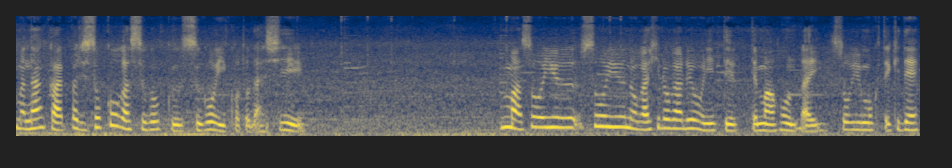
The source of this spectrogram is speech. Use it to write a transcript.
まあ、なんかやっぱりそこがすごくすごいことだし、まあ、そういうそういうのが広がるようにって言って、まあ、本来そういう目的で、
